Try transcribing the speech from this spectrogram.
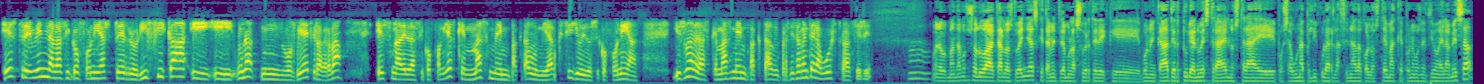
Es tremenda la psicofonía, es terrorífica y, y una, mm, os voy a decir la verdad, es una de las psicofonías que más me ha impactado. Y mirad que sí, yo he oído psicofonías. Y es una de las que más me ha impactado. Y precisamente la vuestra, sí, sí. Bueno, mandamos un saludo a Carlos Dueñas, que también tenemos la suerte de que, bueno, en cada tertulia nuestra él nos trae pues alguna película relacionada con los temas que ponemos encima de la mesa.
